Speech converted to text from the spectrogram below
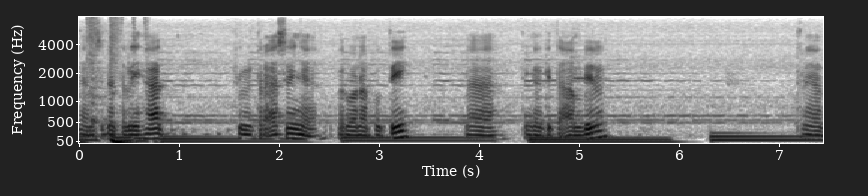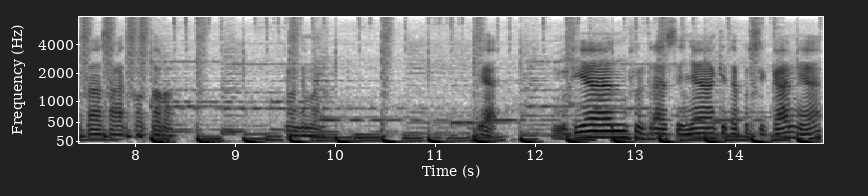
dan sudah terlihat filter AC nya berwarna putih. Nah tinggal kita ambil. Ternyata sangat kotor teman-teman. Ya kemudian filter AC nya kita bersihkan ya.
